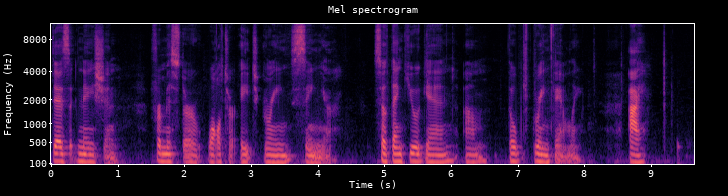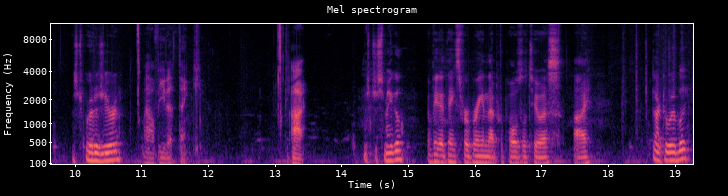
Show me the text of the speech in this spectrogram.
designation for Mr. Walter H. Green Sr. So thank you again, um, the Green family. Aye. Mr. Protogyrou? Alvita, thank you. Aye. Mr. Smigiel, Avita, thanks for bringing that proposal to us. Aye. Dr. Whibley?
